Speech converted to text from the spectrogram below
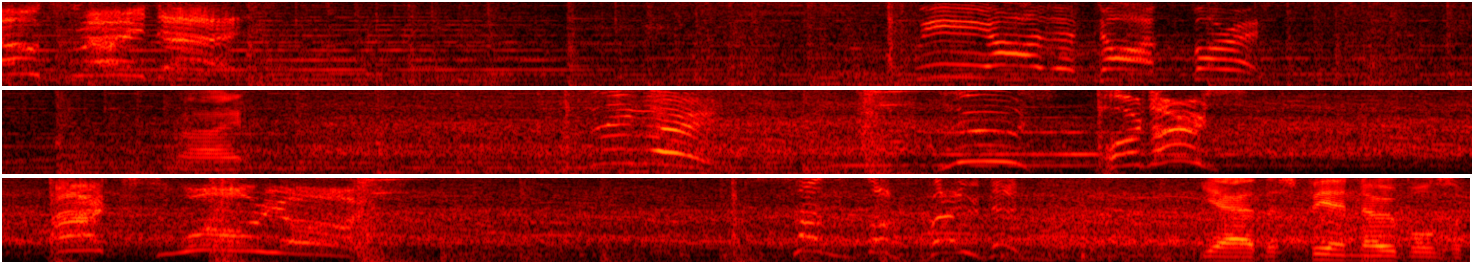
Curse you! Scouts Riders! We are the Dark Forest! Right. Slingers! Loose orders! Axe warriors! Sons of Woden! Yeah, the spear nobles are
